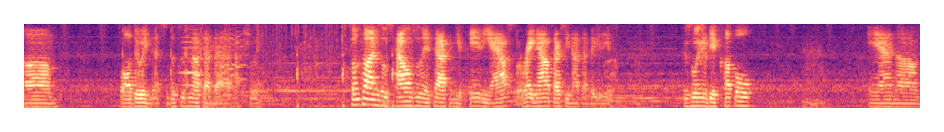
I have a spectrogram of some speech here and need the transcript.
um, while doing this. So this is not that bad, actually. Sometimes those hounds, when they attack, can be a pain in the ass, but right now it's actually not that big of a deal. There's only going to be a couple, and um,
